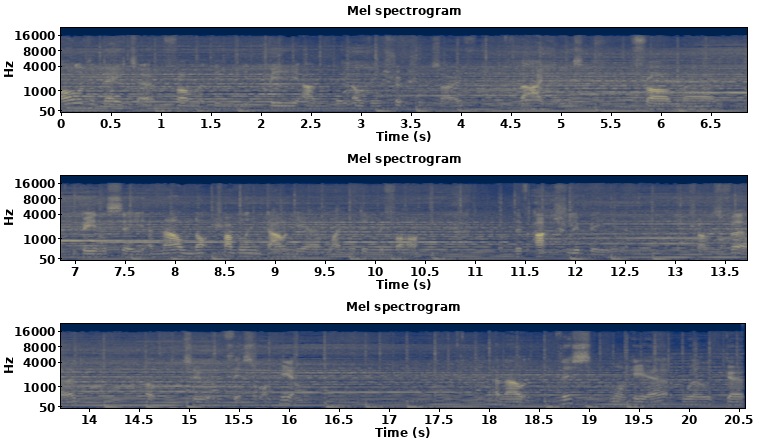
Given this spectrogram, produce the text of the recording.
All of the data from the B and the oh the instructions, sorry, the icons from um, the B and the C are now not travelling down here like they did before. They've actually been transferred up to this one here. And now this one here will go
